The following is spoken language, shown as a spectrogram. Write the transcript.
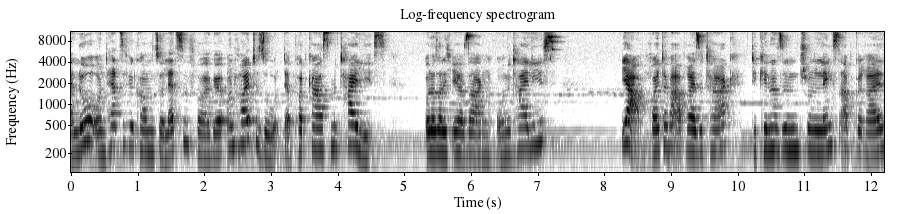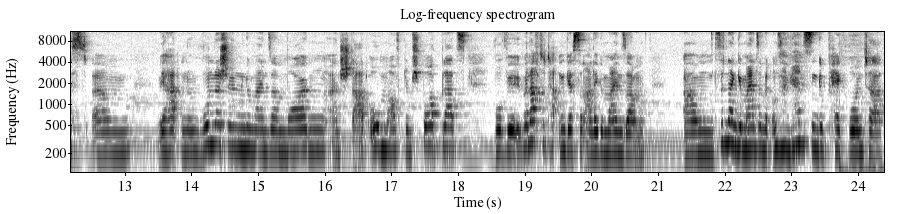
Hallo und herzlich willkommen zur letzten Folge und heute so, der Podcast mit Tylees. Oder soll ich eher sagen, ohne Tylees? Ja, heute war Abreisetag. Die Kinder sind schon längst abgereist. Ähm, wir hatten einen wunderschönen gemeinsamen Morgen, einen Start oben auf dem Sportplatz, wo wir übernachtet hatten gestern alle gemeinsam. Ähm, sind dann gemeinsam mit unserem ganzen Gepäck runter,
